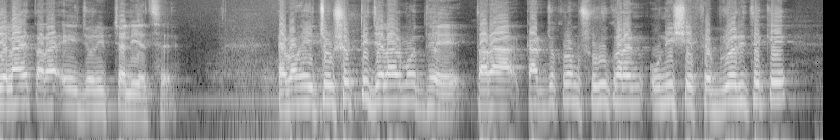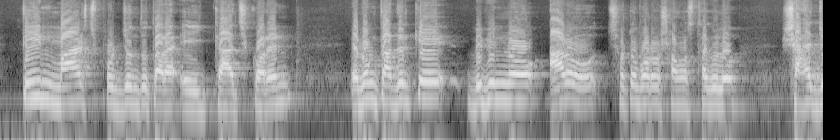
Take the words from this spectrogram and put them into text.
জেলায় তারা এই জরিপ চালিয়েছে। এবং এই চৌষট্টি জেলার মধ্যে তারা কার্যক্রম শুরু করেন উনিশে ফেব্রুয়ারি থেকে তিন মার্চ পর্যন্ত তারা এই কাজ করেন। এবং তাদেরকে বিভিন্ন আরও ছোট বড় সংস্থাগুলো সাহায্য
